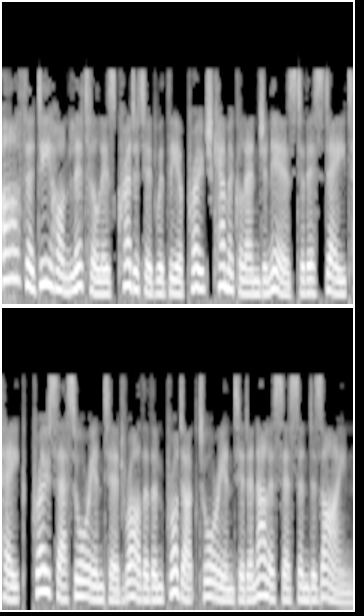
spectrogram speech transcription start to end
Arthur Dehon Little is credited with the approach chemical engineers to this day take, process-oriented rather than product-oriented analysis and design.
